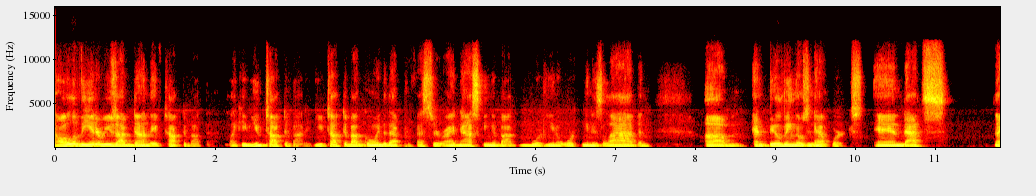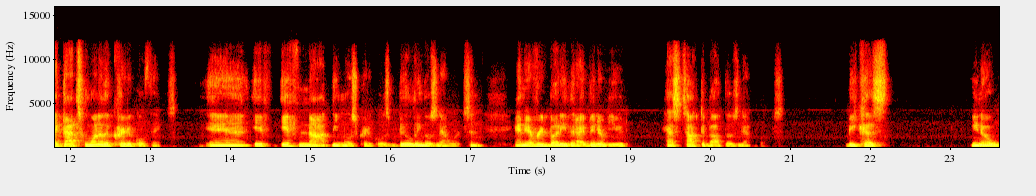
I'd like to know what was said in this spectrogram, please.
all of the interviews I've done, they've talked about that. Like if you talked about it, you talked about going to that professor, right, and asking about you know working in his lab and um, and building those networks. And that's like that's one of the critical things and if if not the most critical is building those networks and and everybody that i've interviewed has talked about those networks because you know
